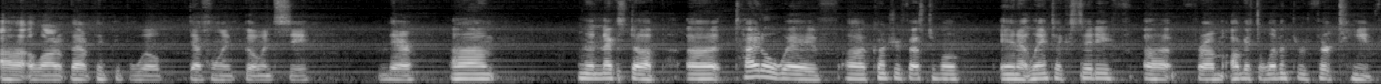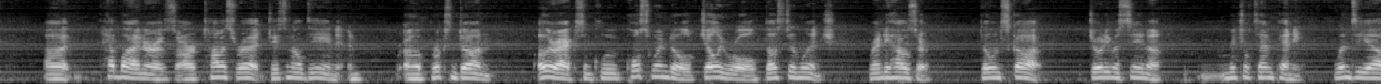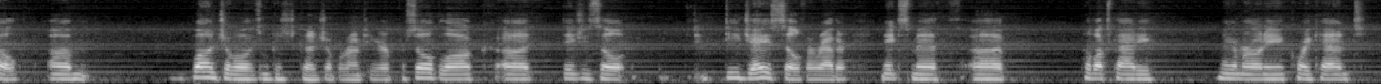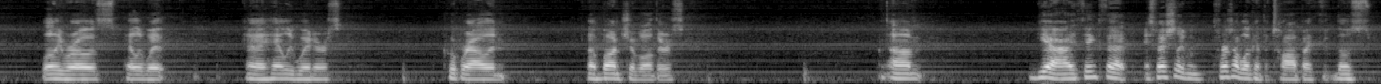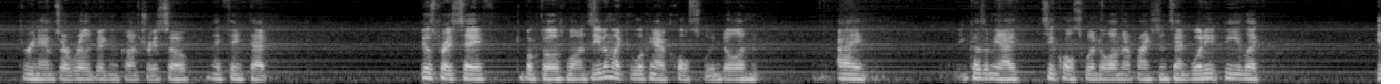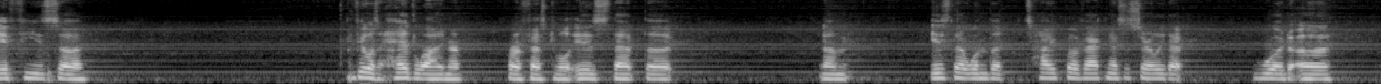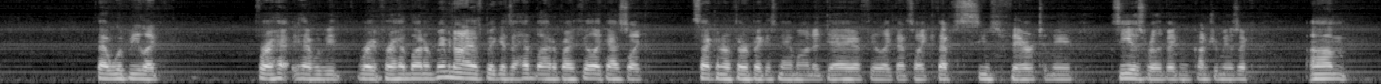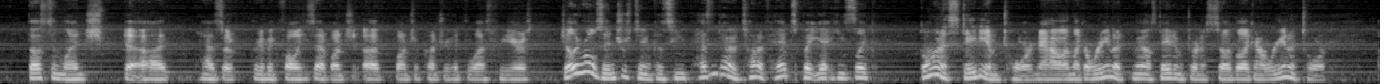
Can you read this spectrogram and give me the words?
uh, a lot of that I think people will definitely go and see there. Um, and then next up, uh, Tidal Wave uh, Country Festival in Atlantic City uh, from August 11th through 13th. Uh, headliners are Thomas Rhett, Jason Aldean, and uh, Brooks and Dunn. Other acts include Cole Swindle, Jelly Roll, Dustin Lynch, Randy Houser, Dylan Scott, Jo Dee Messina, Mitchell Tenpenny, Lindsay Ell, um, bunch of others. I'm just gonna jump around here. Priscilla Block, uh, DJ Sil, DJ Silver rather, Nate Smith, uh, Pillbox Patty, Megan Moroney, Corey Kent, Lily Rose, Haley Witt, uh, Hailey Whitters, Cooper Alan, a bunch of others. Um, yeah, I think that especially when first I look at the top, I th- those three names are really big in country, so I think that feels pretty safe to book those ones. Even like looking at Cole Swindle, and I, because I mean I see Cole Swindle on there for instance, and would it be like if he's uh if he was a headliner for a festival, is that the um is that one the type of act necessarily that would uh that would be like for a he- that would be right for a headliner. Maybe not as big as a headliner, but I feel like as like second or third biggest name on a day, I feel like that's like that seems fair to me because he is really big in country music. Um, Dustin Lynch uh, has a pretty big following. He's had a bunch a bunch of country hits the last few years. Jelly Roll's interesting because he hasn't had a ton of hits, but yet he's like going on a stadium tour now and like arena, you know, stadium tour necessarily, but like an arena tour,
